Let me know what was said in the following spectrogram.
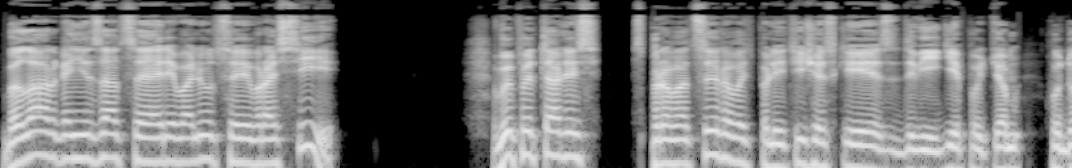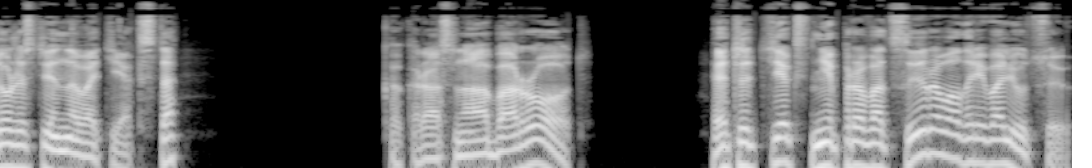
была организация революции в России? Вы пытались спровоцировать политические сдвиги путем художественного текста? Как раз наоборот. Этот текст не провоцировал революцию.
